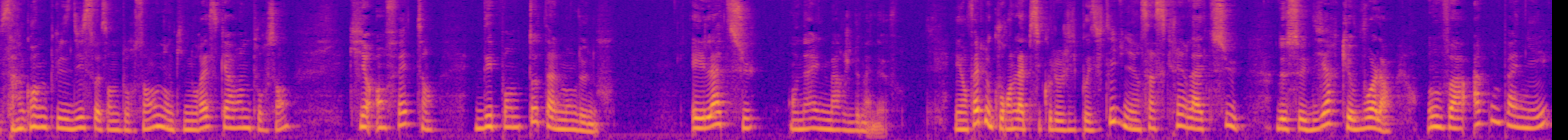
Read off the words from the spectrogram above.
50 plus 10, 60%, donc il nous reste 40% qui en fait dépendent totalement de nous. Et là-dessus, on a une marge de manœuvre. Et en fait, le courant de la psychologie positive vient s'inscrire là-dessus, de se dire que voilà, on va accompagner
